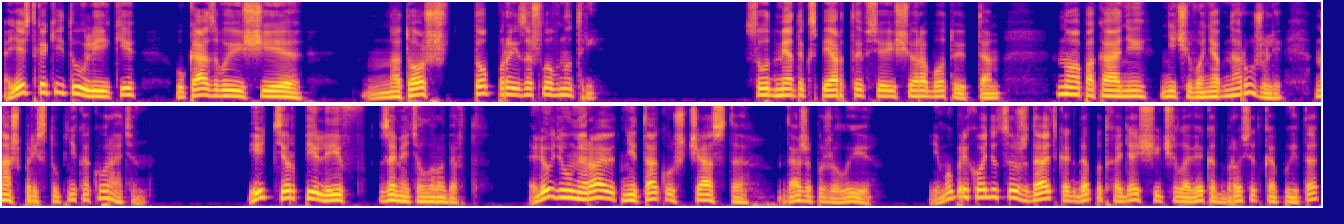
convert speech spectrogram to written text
А есть какие-то улики, указывающие на то, что произошло внутри. Судмедэксперты все еще работают там. Но пока они ничего не обнаружили, наш преступник аккуратен. И терпелив, заметил Роберт. Люди умирают не так уж часто, даже пожилые. Ему приходится ждать, когда подходящий человек отбросит копыта,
